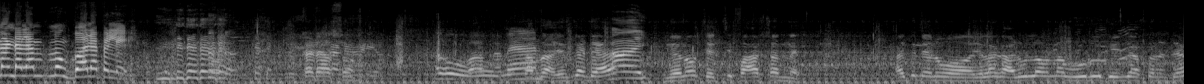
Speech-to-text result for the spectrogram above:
మండలం. బోలపల్లి. ఎందుకంటే నేను చర్చి పాస్టర్ని. అయితే నేను ఇలాగ అడవుల్లో ఉన్న ఊర్లకి ఏం చేస్తానంటే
